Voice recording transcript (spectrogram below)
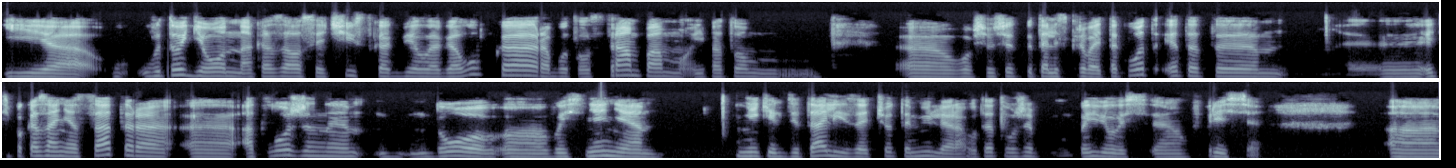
и э, в итоге он оказался чист, как белая голубка, работал с Трампом, и потом, в общем, все это пытались скрывать. Так вот, этот эти показания Саттера отложены до выяснения неких деталей из отчета Мюллера. Вот это уже появилось э, в прессе. А,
